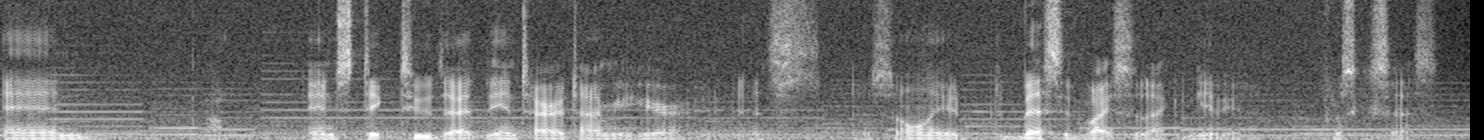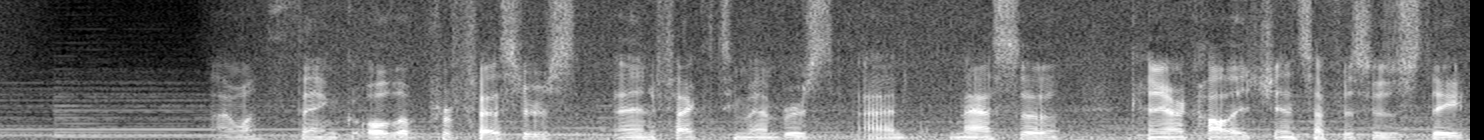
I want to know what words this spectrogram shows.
and and stick to that the entire time you're here. It's, it's only the best advice that I can give you for success. I want to thank all the professors and faculty members at NASA, Cañada College, and San Francisco State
